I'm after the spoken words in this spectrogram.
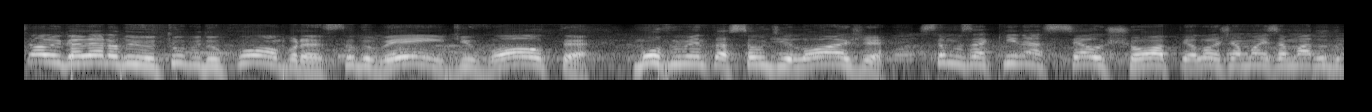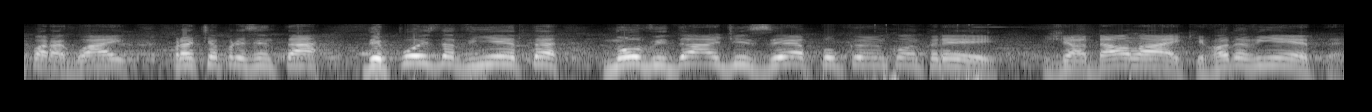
Salve galera do YouTube do Compras, tudo bem? De volta, movimentação de loja. Estamos aqui na Cell Shop, a loja mais amada do Paraguai, para te apresentar, depois da vinheta, novidades Apple que eu encontrei. Já dá o like, roda a vinheta.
